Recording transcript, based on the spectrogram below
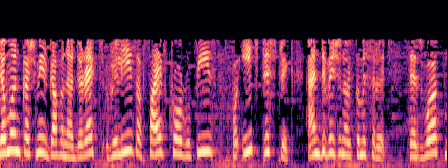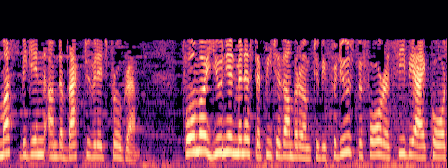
Jammu and Kashmir governor directs release of 5 crore rupees for each district and divisional commissionerate, says work must begin under Back to Village program. Former Union Minister P. Chidambaram to be produced before a CBI court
